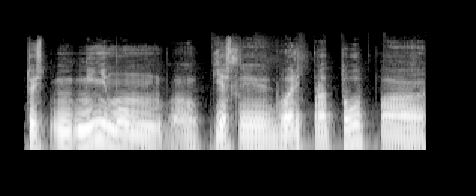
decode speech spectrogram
то есть минимум, э, если говорить про топ, э,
